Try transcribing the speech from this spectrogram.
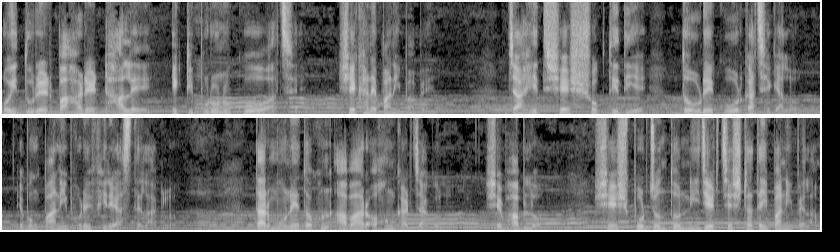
ওই দূরের পাহাড়ের ঢালে একটি পুরনো কুয়ো আছে, সেখানে পানি পাবে। জাহিদ শেষ শক্তি দিয়ে দৌড়ে কুয়োর কাছে গেল এবং পানি ভরে ফিরে আসতে লাগল। তার মনে তখন আবার অহংকার জাগল। সে ভাবল, শেষ পর্যন্ত নিজের চেষ্টাতেই পানি পেলাম।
